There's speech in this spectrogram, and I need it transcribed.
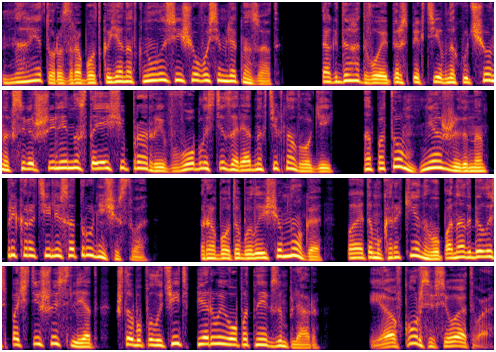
На эту разработку я наткнулась еще восемь лет назад. Тогда двое перспективных ученых совершили настоящий прорыв в области зарядных технологий а потом, неожиданно, прекратили сотрудничество. Работы было еще много, поэтому Каракенову понадобилось почти шесть лет, чтобы получить первый опытный экземпляр. «Я в курсе всего этого».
